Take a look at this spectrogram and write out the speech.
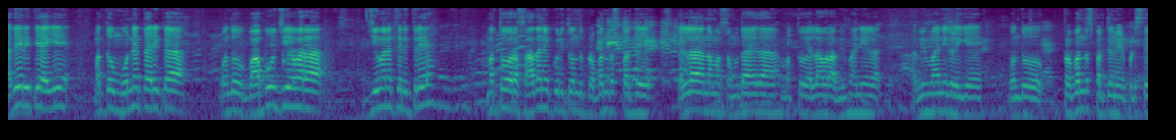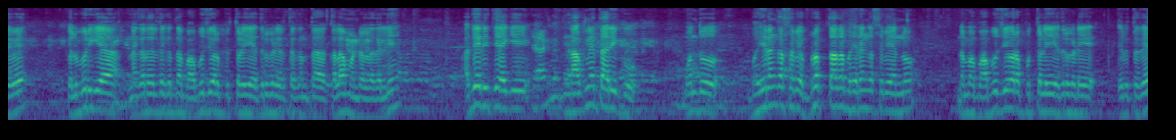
ಅದೇ ರೀತಿಯಾಗಿ ಮತ್ತು ಮೂರನೇ ತಾರೀಕ ಒಂದು ಬಾಬೂಜಿಯವರ ಜೀವನ ಚರಿತ್ರೆ ಮತ್ತು ಅವರ ಸಾಧನೆ ಕುರಿತು ಒಂದು ಪ್ರಬಂಧ ಸ್ಪರ್ಧೆ ಎಲ್ಲ ನಮ್ಮ ಸಮುದಾಯದ ಮತ್ತು ಎಲ್ಲ ಅವರ ಅಭಿಮಾನಿ ಅಭಿಮಾನಿಗಳಿಗೆ ಒಂದು ಪ್ರಬಂಧ ಸ್ಪರ್ಧೆಯನ್ನು ಏರ್ಪಡಿಸಿದ್ದೇವೆ. ಕಲಬುರಗಿಯ ನಗರದಲ್ಲಿರ್ತಕ್ಕಂಥ ಬಾಬೂಜಿಯವರ ಪುತ್ಥಳಿಯ ಎದುರುಗಡೆ ಇರತಕ್ಕಂಥ ಕಲಾಮಂಡಲದಲ್ಲಿ ಅದೇ ರೀತಿಯಾಗಿ ನಾಲ್ಕನೇ ತಾರೀಕು ಒಂದು ಬಹಿರಂಗ ಸಭೆ, ಬೃಹತ್ತಾದ ಬಹಿರಂಗ ಸಭೆಯನ್ನು ನಮ್ಮ ಬಾಬೂಜಿಯವರ ಪುತ್ಥಳಿ ಎದುರುಗಡೆ ಇರುತ್ತದೆ.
